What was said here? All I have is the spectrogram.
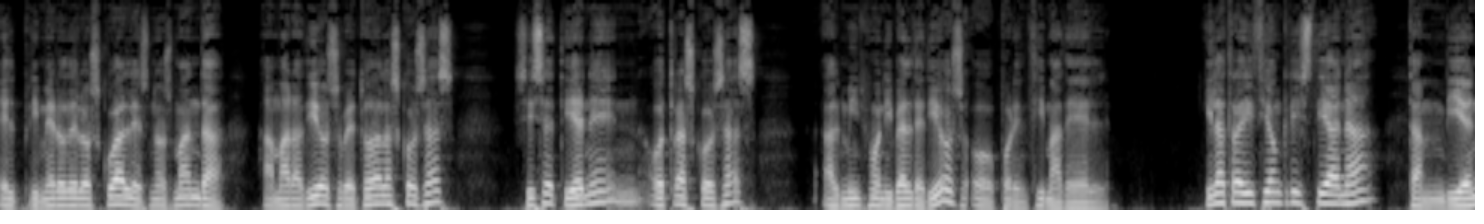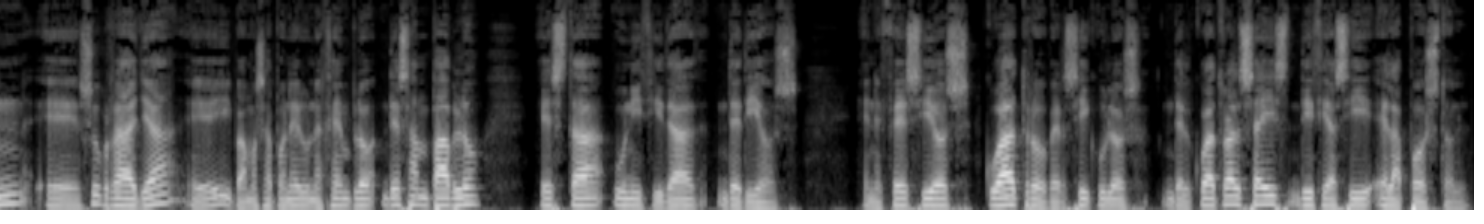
el primero de los cuales nos manda amar a Dios sobre todas las cosas, si se tienen otras cosas al mismo nivel de Dios o por encima de él. Y la tradición cristiana también eh, subraya, eh, y vamos a poner un ejemplo de San Pablo, esta unicidad de Dios. En Efesios cuatro versículos del cuatro al seis dice así el apóstol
